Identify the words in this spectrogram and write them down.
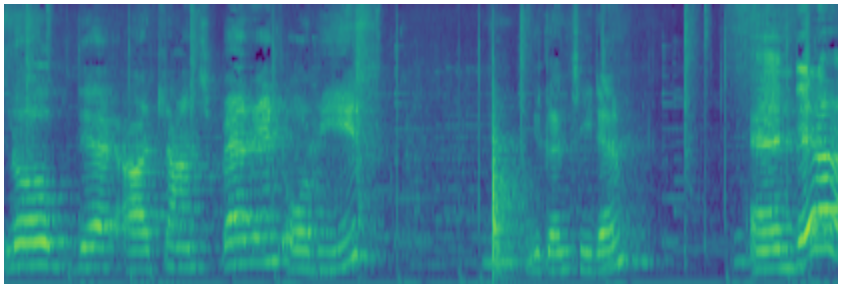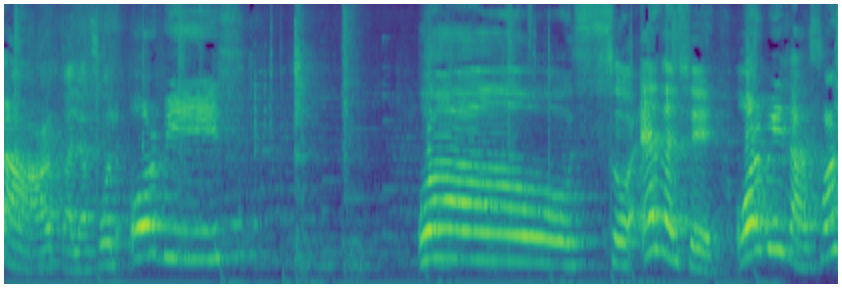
Look, there are transparent Orbeez. You can see them and there are colorful Orbeez. Wow! So as I say, Orbeez are fun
